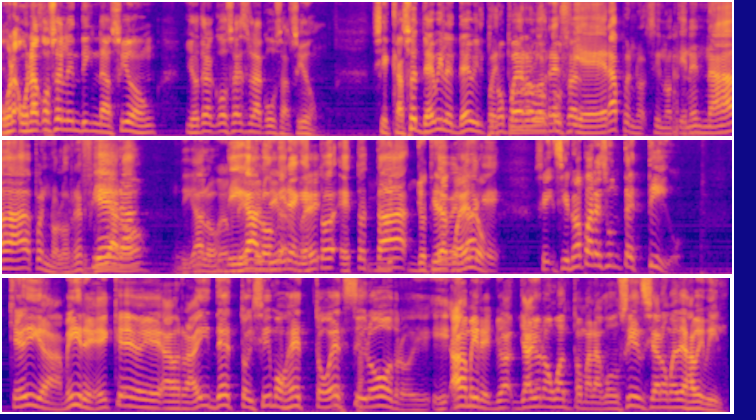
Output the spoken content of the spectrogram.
Una, una cosa es la indignación y otra cosa es la acusación. Si el caso es débil, es débil. Tú Pues no tú puedes no lo refieras, pues no, si no tienes nada, pues no lo refieras. dígalo, dígalo. Dígalo, diga- miren, pues, esto, esto está... Yo, estoy de, acuerdo. que- Si, si no aparece un testigo que diga, mire, es que eh, a raíz de esto hicimos esto, esto y lo otro. Y, y, ah, mire, yo- ya yo no aguanto más, la conciencia no me deja vivir.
